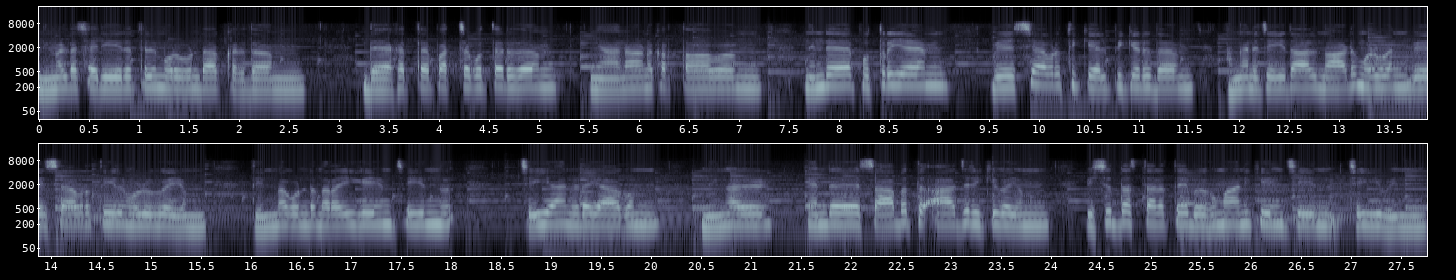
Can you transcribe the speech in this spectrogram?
നിങ്ങളുടെ ശരീരത്തിൽ മുറിവുണ്ടാക്കരുത്. ദേഹത്തെ പച്ച കുത്തരുത് ഞാനാണ് കർത്താവ്. നിന്റെ പുത്രിയെ വേശ്യാവൃത്തി കേൾപ്പിക്കരുത്. അങ്ങനെ ചെയ്താൽ നാട് മുഴുവൻ വേശ്യാവൃത്തിയിൽ മുഴുകുകയും തിന്മ കൊണ്ട് നിറയുകയും ചെയ്യുന്നു ചെയ്യാനിടയാകും. നിങ്ങൾ എന്റെ ശാപത്ത് ആചരിക്കുകയും വിശുദ്ധ സ്ഥലത്തെ ബഹുമാനിക്കുകയും ചെയ്യുന്നു ചെയ്യുവിൻ.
